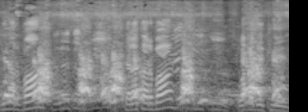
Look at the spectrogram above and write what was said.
2 4 3 4 1 2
